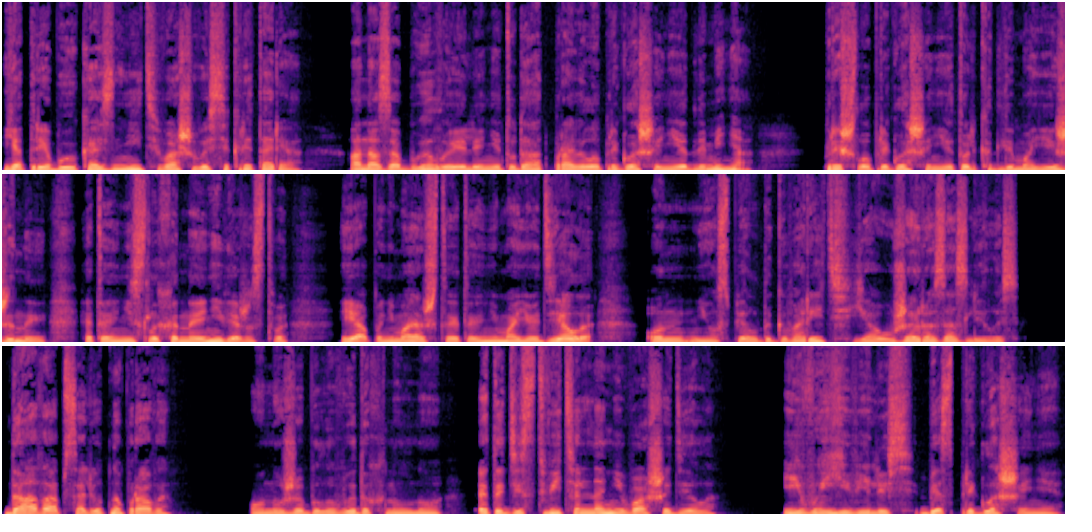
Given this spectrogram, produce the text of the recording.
Я требую казнить вашего секретаря. Она забыла или не туда отправила приглашение для меня. Пришло приглашение только для моей жены. Это неслыханное невежество. Я понимаю, что это не мое дело. Он не успел договорить, я уже разозлилась. Да, вы абсолютно правы. Он уже было выдохнул, но это действительно не ваше дело. И вы явились без приглашения.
